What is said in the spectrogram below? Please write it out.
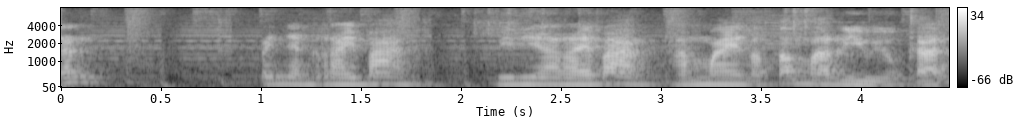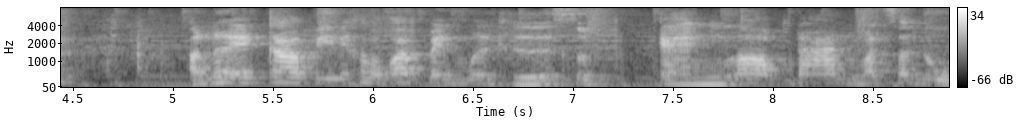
นั้นเป็นอย่างไรบ้าง มีดีอะไรบ้างทำไมเราต้องมารีวิวกัน Honor X9B นี่เขาบอกว่าเป็นมือถือสุดแก่งรอบด้านวัสดุ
